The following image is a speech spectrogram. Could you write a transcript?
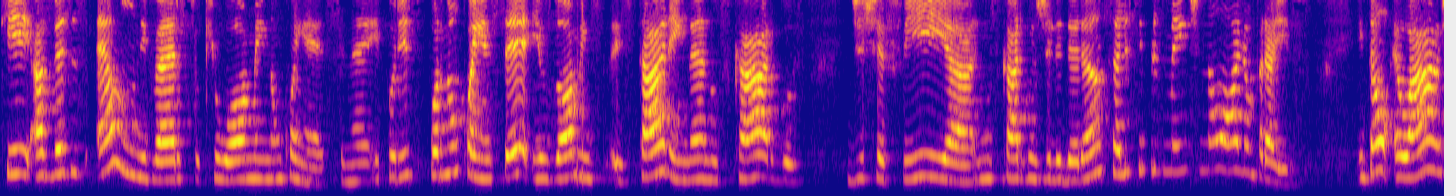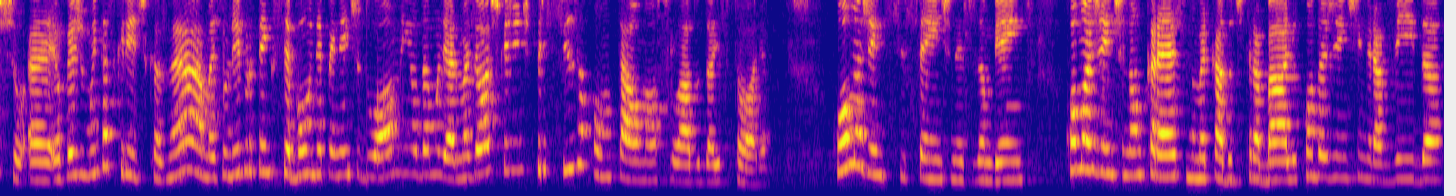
que às vezes é um universo que o homem não conhece, né? E por isso, por não conhecer e os homens estarem né, nos cargos de chefia, nos cargos de liderança, eles simplesmente não olham para isso. Então, eu acho, é, eu vejo muitas críticas, né? Ah, mas o livro tem que ser bom independente do homem ou da mulher. Mas eu acho que a gente precisa contar o nosso lado da história. Como a gente se sente nesses ambientes, como a gente não cresce no mercado de trabalho, quando a gente engravida,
